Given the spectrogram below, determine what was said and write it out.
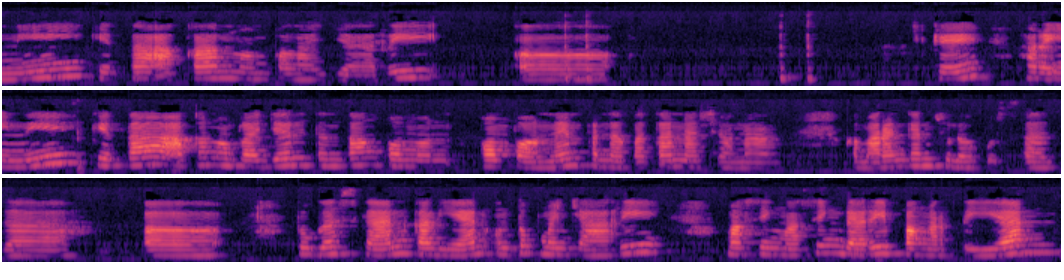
ini kita akan mempelajari uh, Oke, okay, hari ini kita akan mempelajari tentang komponen pendapatan nasional. Kemarin kan sudah Ustazah uh, tugaskan kalian untuk mencari masing-masing dari pengertian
